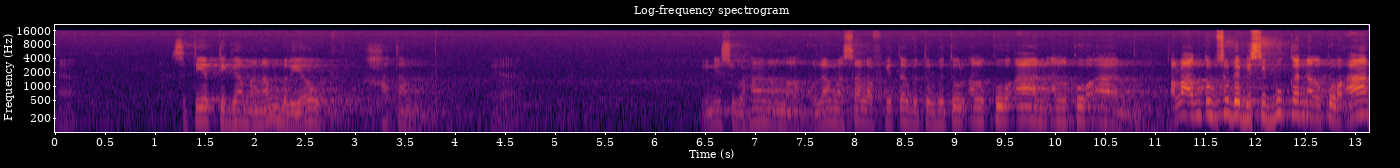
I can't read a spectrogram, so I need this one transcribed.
Ya. Setiap tiga malam beliau khatam. Ya. Ini subhanallah ulama salaf kita betul-betul Al-Quran, Al-Quran. Kalau antum sudah disibukkan Al-Quran,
